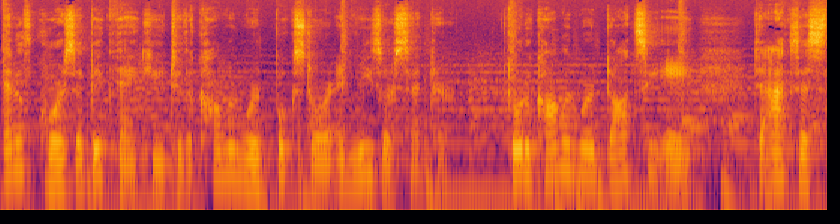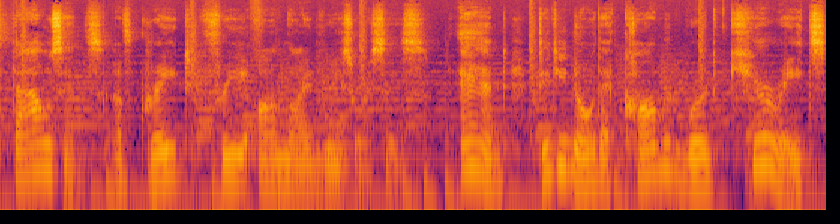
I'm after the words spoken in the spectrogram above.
And of course, a big thank you to the Common Word Bookstore and Resource Center. Go to commonword.ca to access thousands of great free online resources. And did you know that Common Word curates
